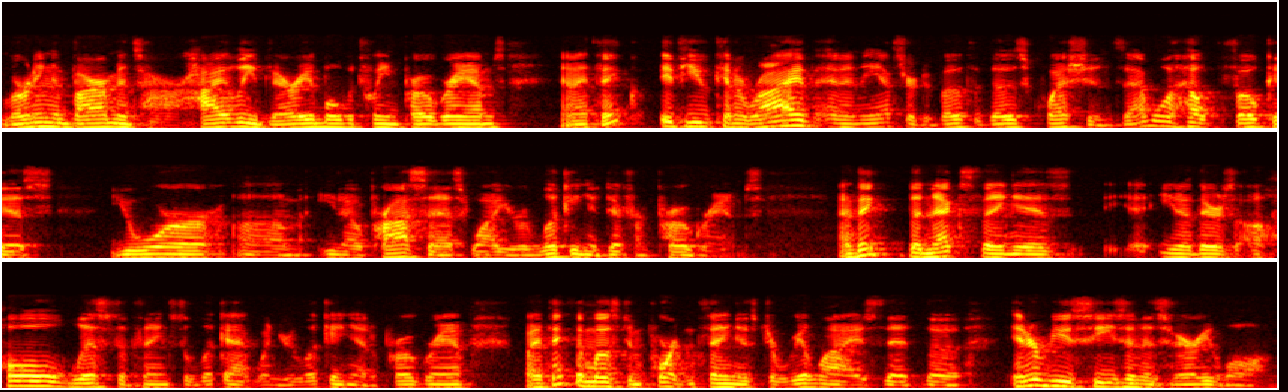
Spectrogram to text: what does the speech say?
Learning environments are highly variable between programs. And I think if you can arrive at an answer to both of those questions, that will help focus your um, you know process while you're looking at different programs. I think the next thing is you know there's a whole list of things to look at when you're looking at a program. But I think the most important thing is to realize that the interview season is very long.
